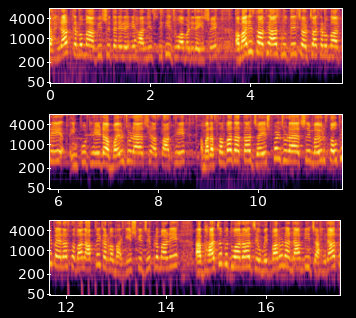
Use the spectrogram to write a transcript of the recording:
જાહેરાત કરવામાં આવી છે, તેને લઈને હાલની સ્થિતિ જોવા મળી રહી છે. અમારી સાથે આ મુદ્દે ચર્ચા કરવા માટે ઇનપુટ હેડ મયુર જોડાયા છે. આ સાથે અમારા સંવાદદાતા જયેશ પણ જોડાયા છે. મયુર, સૌથી પહેલા સવાલ આપને કરવા માંગીશ કે જે પ્રમાણે આ ભાજપ દ્વારા જે ઉમેદવારોના નામની જાહેરાત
